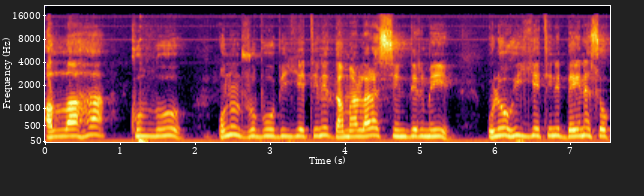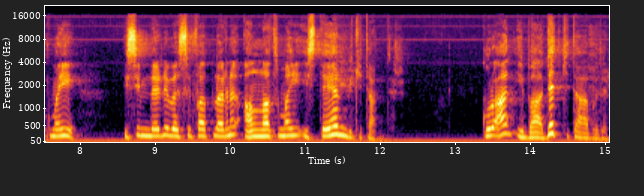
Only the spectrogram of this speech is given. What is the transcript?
Allah'a kulluğu, onun rububiyetini damarlara sindirmeyi, uluhiyetini beyne sokmayı, isimlerini ve sıfatlarını anlatmayı isteyen bir kitaptır. Kur'an ibadet kitabıdır.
